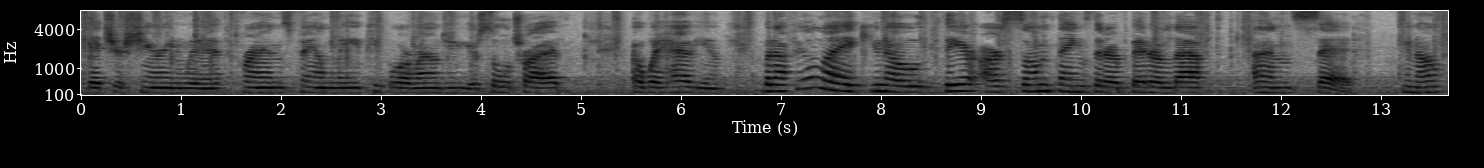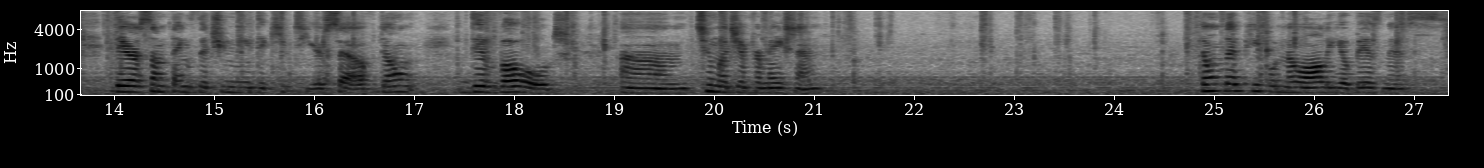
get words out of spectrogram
that you're sharing with friends, family, people around you, your soul tribe, or what have you. But I feel like, you know, there are some things that are better left unsaid. You know, there are some things that you need to keep to yourself. Don't divulge um, too much information. Don't let people know all of your business,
